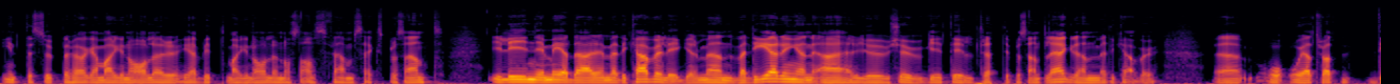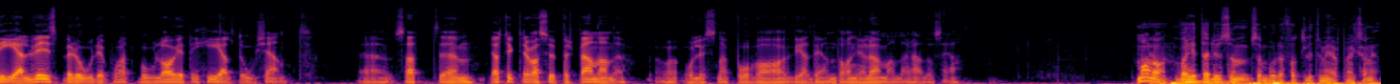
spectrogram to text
inte superhöga marginaler, ebit-marginaler någonstans 5-6 procent. I linje med där Medicover ligger, men värderingen är ju 20-30 procent lägre än Medicover. Eh, och, och, jag tror att delvis beror det på att bolaget är helt okänt. Eh, så att eh, jag tyckte det var superspännande att lyssna på vad vdn Daniel Öhman där hade att säga. Marlon, vad hittar du som, som borde ha fått lite mer uppmärksamhet?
